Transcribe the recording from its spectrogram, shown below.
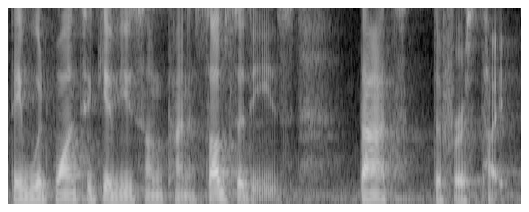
they would want to give you some kind of subsidies. That's the first type.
